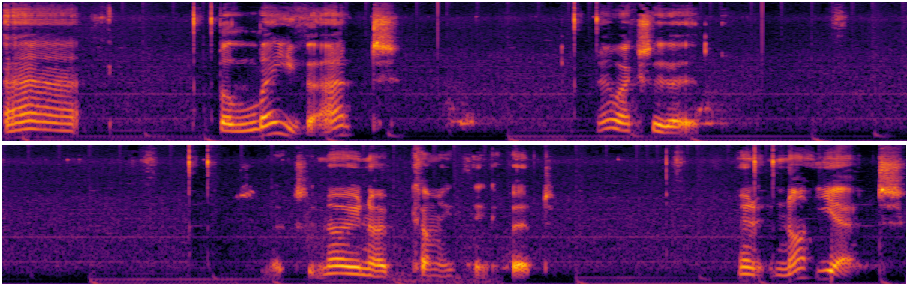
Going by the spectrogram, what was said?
Uh, belay that. No, actually that. Actually, no, no, coming think of it. No, not yet.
